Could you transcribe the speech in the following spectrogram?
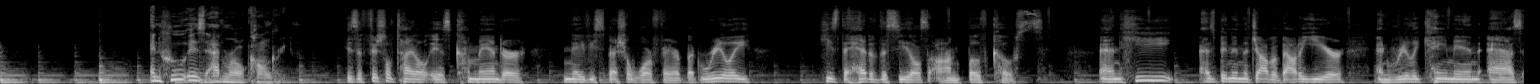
And who is Admiral Collin Green? His official title is Commander Navy Special Warfare, but really, He's the head of the SEALs on both coasts. And he has been in the job about a year and really came in as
